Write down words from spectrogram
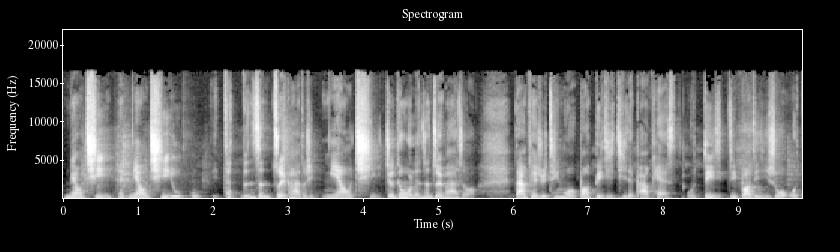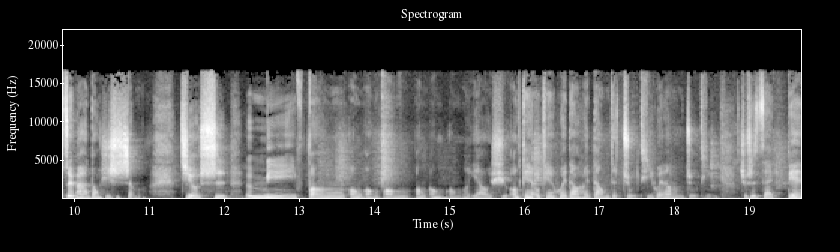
喵气，喵气，我我它人生最怕的东西，喵气，就跟我人生最怕什么，大家可以去听我不知道第几集的 podcast，我第第不知道几集说我最怕的东西是什么，就是蜜蜂，嗡嗡嗡嗡嗡嗡，要求，OK OK，回到回到我们的主题，回到我们主题，就是在电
